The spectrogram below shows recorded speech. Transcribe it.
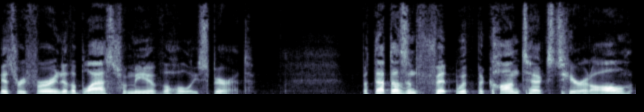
it's referring to the blasphemy of the Holy Spirit. But that doesn't fit with the context here at all.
